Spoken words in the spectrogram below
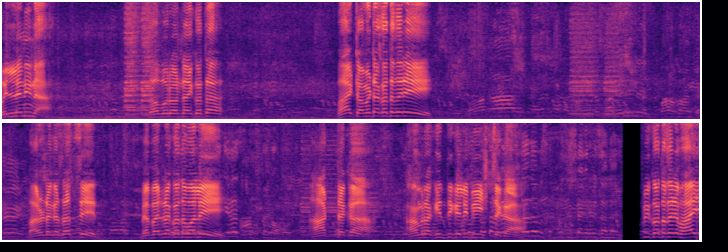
বললেনই না। খবর অন্যায় কথা। ভাই, টমেটো কত করে? বারো টাকা চাচ্ছেন। ব্যাপারীরা কত বলে? টাকা। আমরা কিনতে গেলি বিশ টাকা। কপি কত করে ভাই?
